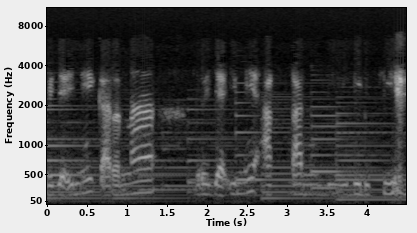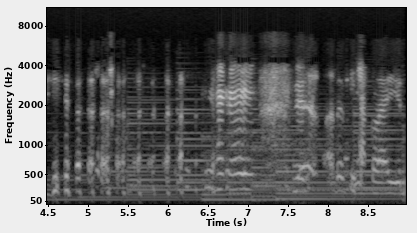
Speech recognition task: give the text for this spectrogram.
gereja ini karena gereja ini akan diduduki. Dan ada pihak lain.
